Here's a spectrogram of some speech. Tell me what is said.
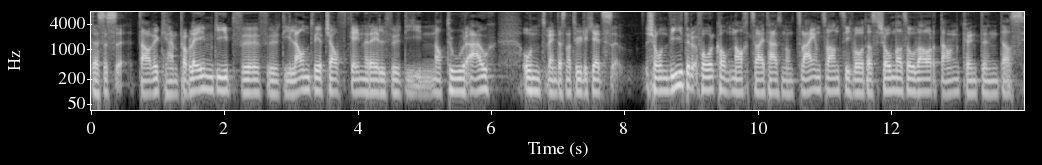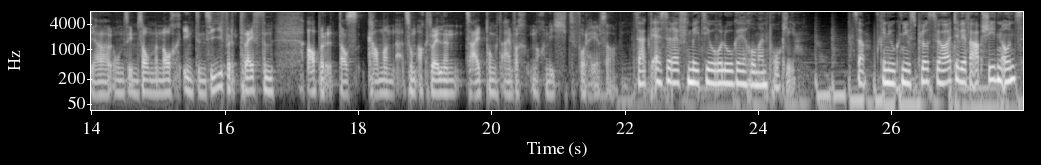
dass es da wirklich ein Problem gibt für, für die Landwirtschaft generell, für die Natur auch. Und wenn das natürlich jetzt schon wieder vorkommt nach 2022, wo das schon mal so war, dann könnten das ja uns im Sommer noch intensiver treffen. Aber das kann man zum aktuellen Zeitpunkt einfach noch nicht vorhersagen. Sagt SRF-Meteorologe Roman Prokli. So, genug News Plus für heute. Wir verabschieden uns.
